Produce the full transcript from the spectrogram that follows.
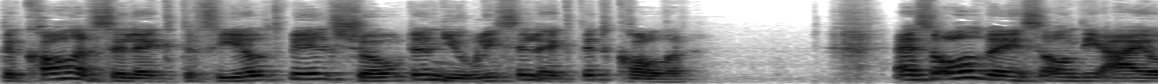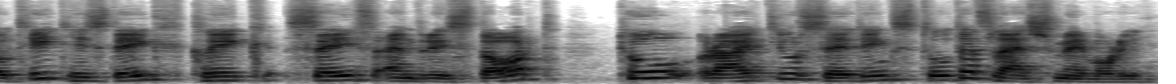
the color selector field will show the newly selected color. As always on the IoTT stick, click Save and Restart to write your settings to the flash memory.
